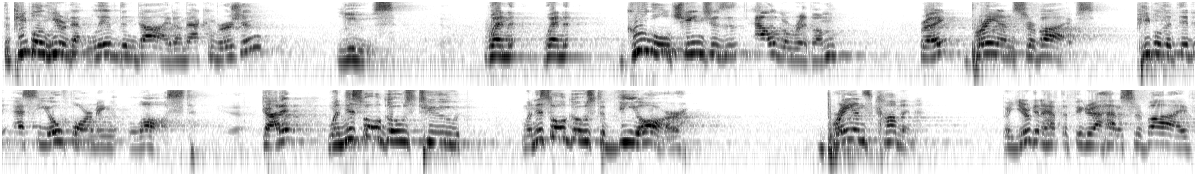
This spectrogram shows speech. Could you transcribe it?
The people in here that lived and died on that conversion lose. When, when Google changes its algorithm, right, brand survives. People that did SEO farming lost. Got it? When this all goes to when this all goes to VR, brand's coming. But you're gonna have to figure out how to survive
